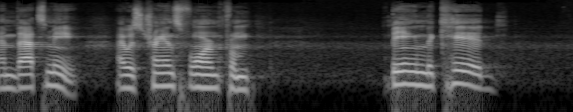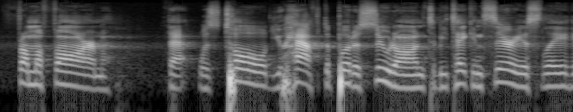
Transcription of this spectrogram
And that's me. I was transformed from being the kid from a farm that was told you have to put a suit on to be taken seriously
